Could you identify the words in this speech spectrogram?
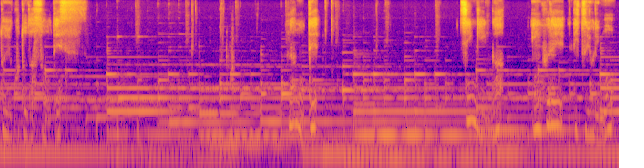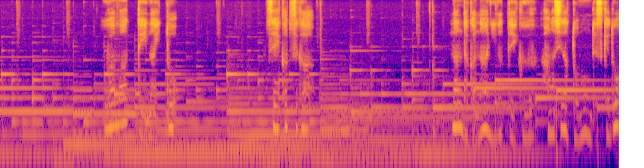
ということだそうです。なので、賃金がインフレ率よりも上回っていないと生活がなんだかなになっていく話だと思うんですけど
